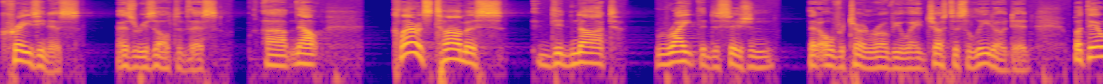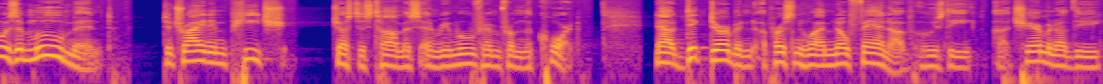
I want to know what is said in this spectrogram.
craziness as a result of this. Uh, now, Clarence Thomas did not write the decision that overturned Roe v. Wade. Justice Alito did. But there was a movement to try and impeach Justice Thomas and remove him from the court. Now, Dick Durbin, a person who I'm no fan of, who's the uh, chairman of the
